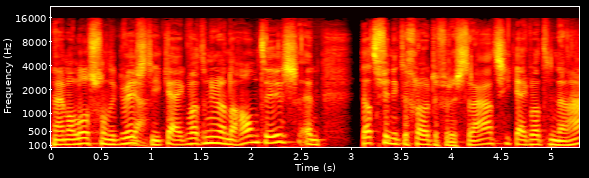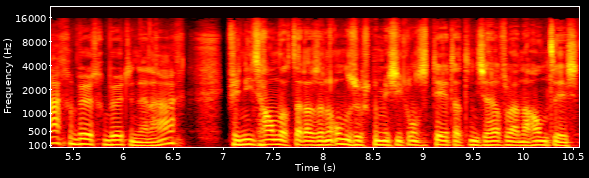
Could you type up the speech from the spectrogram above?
Nee, maar los van de kwestie. Kijk, wat er nu aan de hand is. En dat vind ik de grote frustratie. Kijk, wat in Den Haag gebeurt, gebeurt in Den Haag. Ik vind het niet handig dat als er een onderzoekscommissie constateert dat er niet zo heel veel aan de hand is.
